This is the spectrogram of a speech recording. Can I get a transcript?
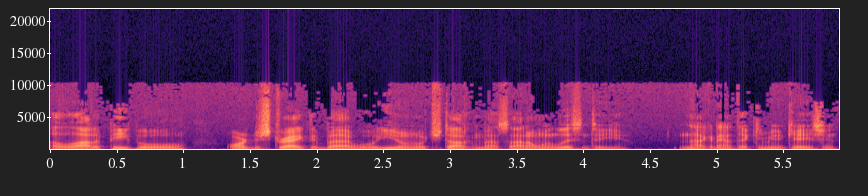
A lot of people aren't distracted by, well, you don't know what you're talking about, so I don't want to listen to you. Knocking out that communication.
